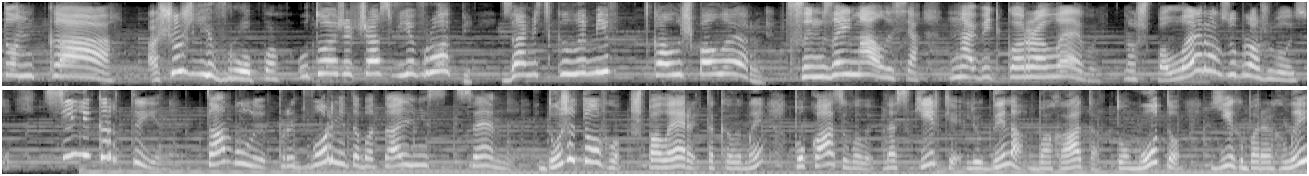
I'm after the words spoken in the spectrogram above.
тонка. А що ж Європа? У той же час в Європі замість килимів ткали шпалери. Цим займалися навіть королеви. На шпалерах зображувалися цілі картини. Там були придворні та батальні сцени. Дуже довго шпалери та килими показували, наскільки людина багата. Тому-то їх берегли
